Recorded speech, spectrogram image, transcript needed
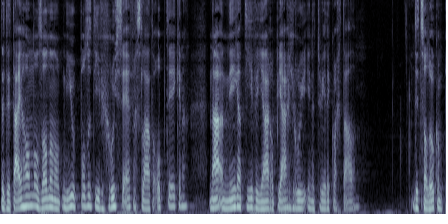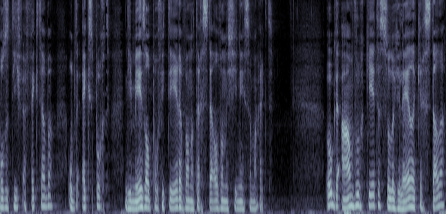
De detailhandel zal dan opnieuw positieve groeicijfers laten optekenen na een negatieve jaar-op-jaar groei in het tweede kwartaal. Dit zal ook een positief effect hebben op de export, die mee zal profiteren van het herstel van de Chinese markt. Ook de aanvoerketens zullen geleidelijk herstellen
